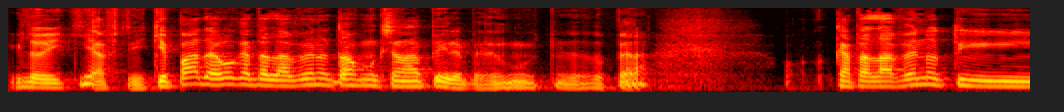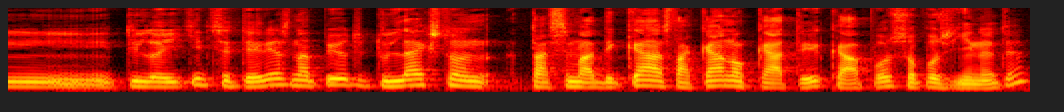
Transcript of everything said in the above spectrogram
η λογική αυτή. Και πάντα εγώ καταλαβαίνω, το έχουμε ξαναπεί ρε παιδί μου εδώ πέρα, καταλαβαίνω τη, τη λογική της εταιρείας να πει ότι τουλάχιστον τα σημαντικά στα κάνω κάτι κάπως όπως γίνεται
